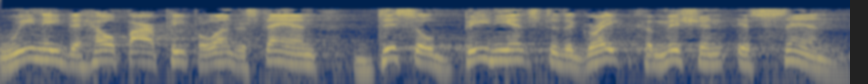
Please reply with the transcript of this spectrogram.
We need to help our people understand disobedience to the Great Commission is sin.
